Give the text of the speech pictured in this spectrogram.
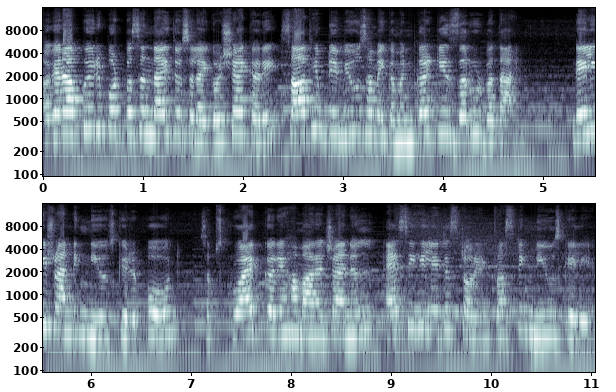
अगर आपको ये रिपोर्ट पसंद आई तो इसे लाइक और शेयर करें। साथ ही अपने व्यूज़ हमें कमेंट करके ज़रूर बताएँ। डेली ट्रेंडिंग न्यूज़ की रिपोर्ट सब्सक्राइब करें हमारा चैनल ऐसी ही लेटेस्ट और इंटरेस्टिंग न्यूज़ के लिए।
